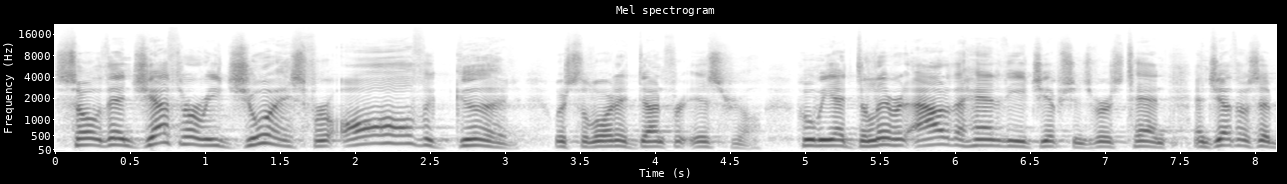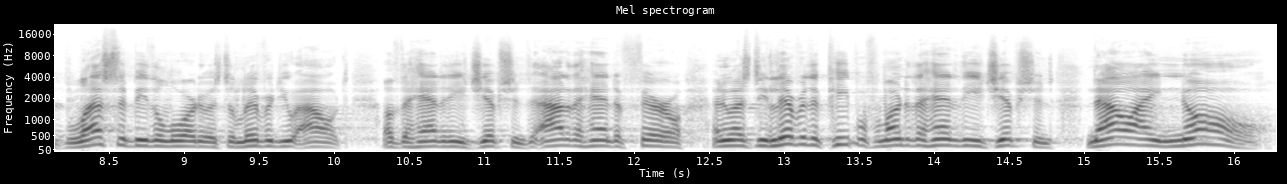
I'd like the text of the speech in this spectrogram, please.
So then Jethro rejoiced for all the good which the Lord had done for Israel, whom he had delivered out of the hand of the Egyptians. Verse 10. And Jethro said, Blessed be the Lord who has delivered you out of the hand of the Egyptians, out of the hand of Pharaoh, and who has delivered the people from under the hand of the Egyptians. Now I know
